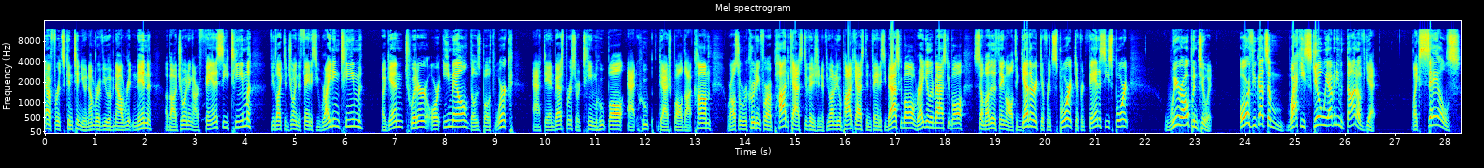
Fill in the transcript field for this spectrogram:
efforts continue. A number of you have now written in about joining our fantasy team. If you'd like to join the fantasy writing team, again, Twitter or email, those both work at Dan Besbris or Team Hoopball at hoop-ball.com. We're also recruiting for our podcast division. If you want to do a podcast in fantasy basketball, regular basketball, some other thing altogether, different sport, different fantasy sport, we're open to it. Or if you've got some wacky skill we haven't even thought of yet, like sales,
